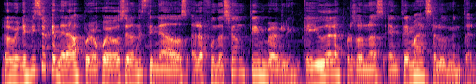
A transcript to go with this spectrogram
Los beneficios generados por el juego serán destinados a la Fundación Tim Bergling, que ayuda a las personas en temas de salud mental.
